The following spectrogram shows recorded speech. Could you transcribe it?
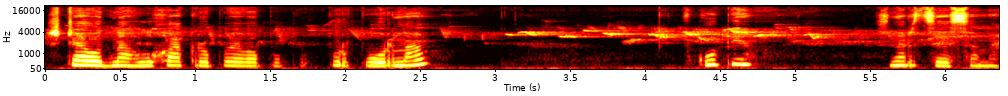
Ще одна глуха кропива пу- пурпурна вкупі з нарцисами.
